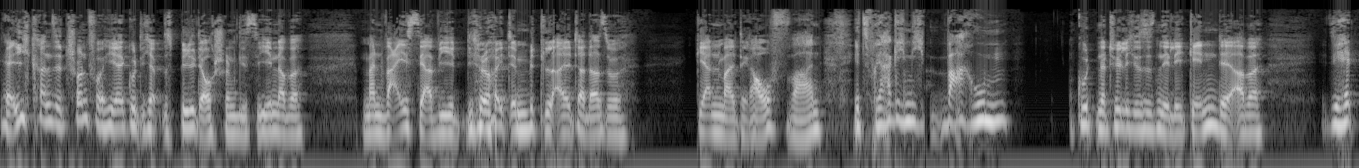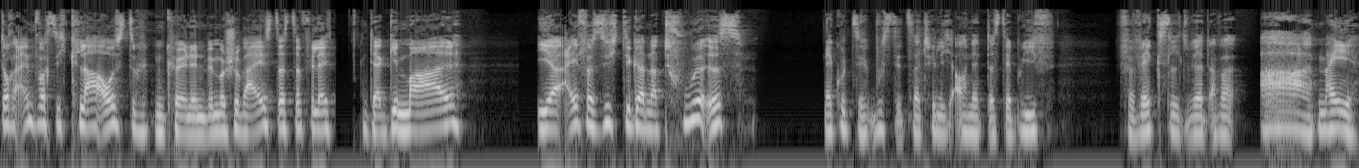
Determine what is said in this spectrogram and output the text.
Ja, ich kann es jetzt schon vorher. Gut, ich habe das Bild auch schon gesehen, aber man weiß ja, wie die Leute im Mittelalter da so gern mal drauf waren. Jetzt frage ich mich, warum? Gut, natürlich ist es eine Legende, aber sie hätte doch einfach sich klar ausdrücken können, wenn man schon weiß, dass da vielleicht der Gemahl eher eifersüchtiger Natur ist. Na gut, sie wusste jetzt natürlich auch nicht, dass der Brief verwechselt wird, aber ah, mei,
